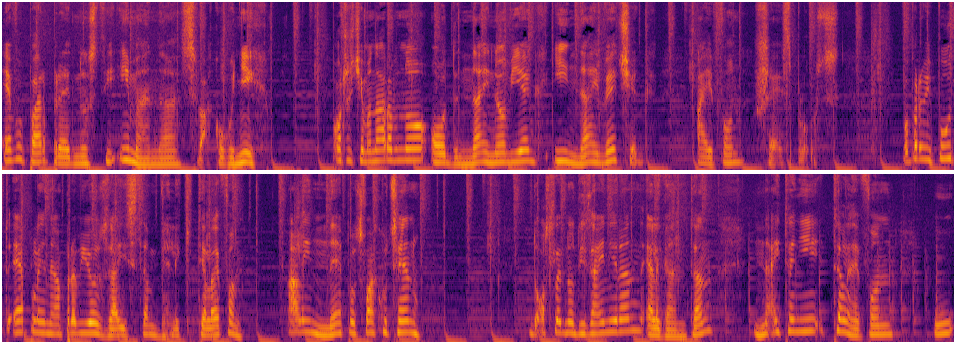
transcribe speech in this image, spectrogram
evo par prednosti ima na svakog od njih. Počet ćemo naravno od najnovijeg i najvećeg iPhone 6 Plus. Po prvi put Apple je napravio zaista veliki telefon, ali ne po svaku cenu. Dosledno dizajniran, elegantan, najtanji telefon u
